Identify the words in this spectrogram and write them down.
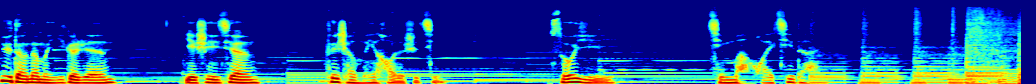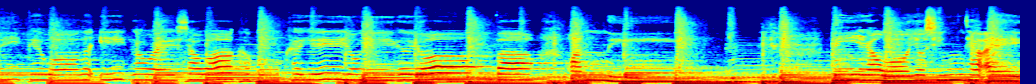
遇到那么一个人，也是一件非常美好的事情。所以，请满怀期待。你给我了一个微笑，我心跳，哎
